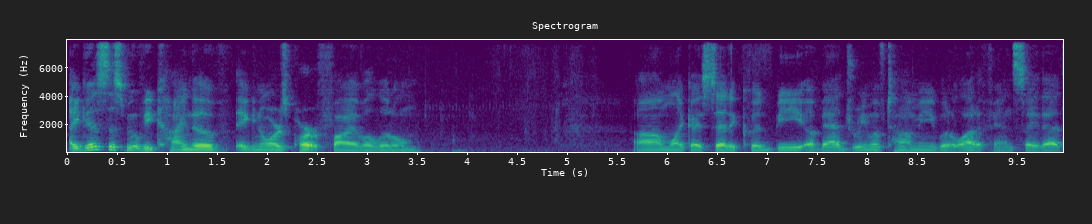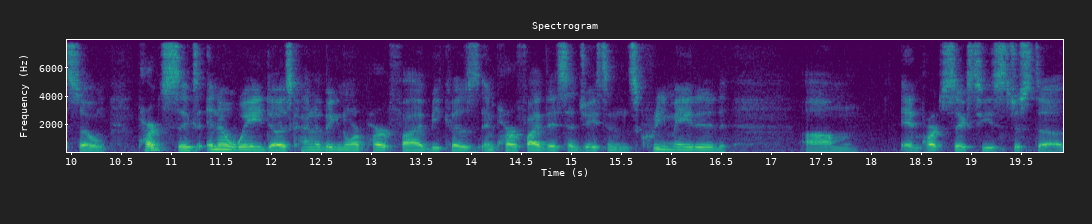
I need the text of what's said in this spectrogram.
I guess this movie kind of ignores part 5 a little. Um, like I said, it could be a bad dream of Tommy, but a lot of fans say that. So, part 6, in a way, does kind of ignore part 5 because in part 5 they said Jason's cremated. Um, in part 6, he's just, uh,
